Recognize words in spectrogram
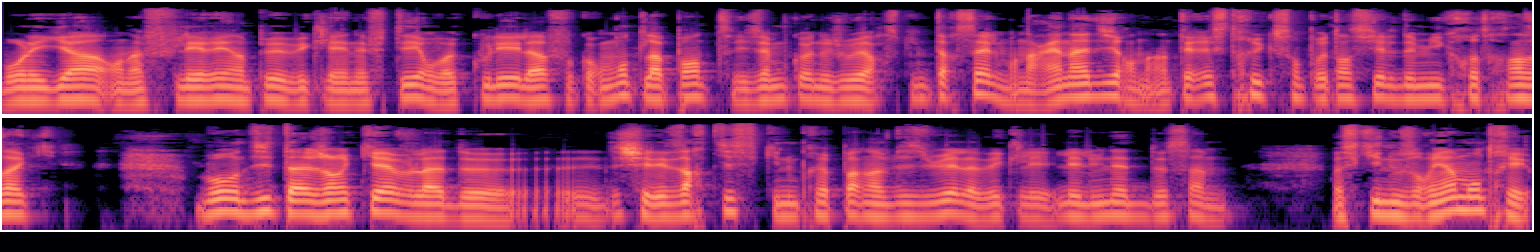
Bon les gars, on a flairé un peu avec les NFT, on va couler là, faut qu'on remonte la pente. Ils aiment quoi nos joueurs? Splinter Cell, mais on a rien à dire, on a intérêt ce truc sans potentiel de microtransac. Bon, dites à Jean Kev là de chez les artistes qui nous préparent un visuel avec les, lunettes de Sam, parce qu'ils nous ont rien montré.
